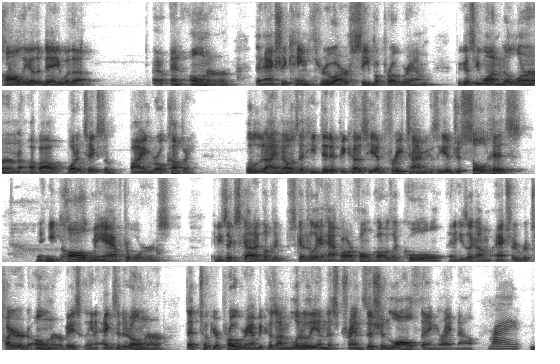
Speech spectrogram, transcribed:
call the other day with a an owner that actually came through our CEPA program because he wanted to learn about what it takes to buy and grow a company. Little did I know is that he did it because he had free time because he had just sold his. And he called me afterwards and he's like, Scott, I'd love to schedule like a half hour phone call. I was like, cool. And he's like, I'm actually a retired owner, basically an exited owner that took your program because I'm literally in this transition law thing right now. Right. He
